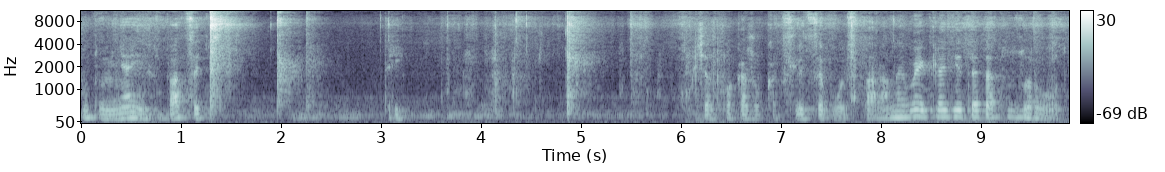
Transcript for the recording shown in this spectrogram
Вот у меня их 23 сейчас покажу как с лицевой стороны выглядит этот узор вот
